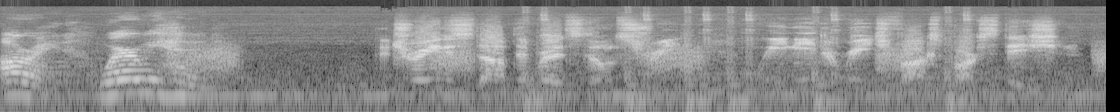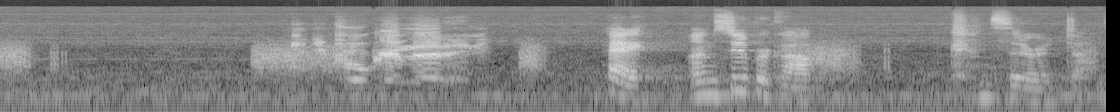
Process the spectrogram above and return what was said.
Alright, where are we headed? The train is stopped at Redstone Street. We need to reach Fox Park Station. Program that in? Hey, I'm Super Cop. Consider it done.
